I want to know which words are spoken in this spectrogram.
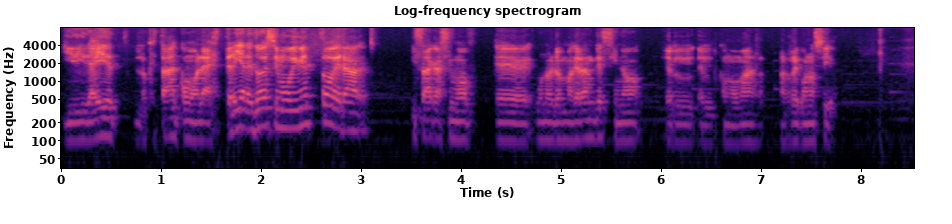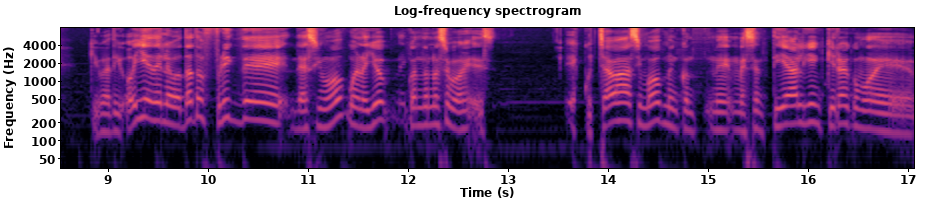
Y de ahí los que estaban como la estrella de todo ese movimiento era Isaac Asimov, eh, uno de los más grandes, sino el, como más, reconocido. Qué. Oye, de los datos freak de, de Asimov, bueno, yo cuando no sé, pues, es- escuchaba a Asimov, me sentía alguien que era como de,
